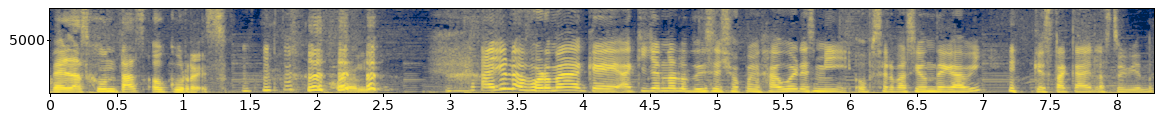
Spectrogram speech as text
de las juntas ocurre eso. Órale. Hay una forma que aquí ya no lo dice Schopenhauer, es mi observación de Gaby, que está acá, la estoy viendo.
